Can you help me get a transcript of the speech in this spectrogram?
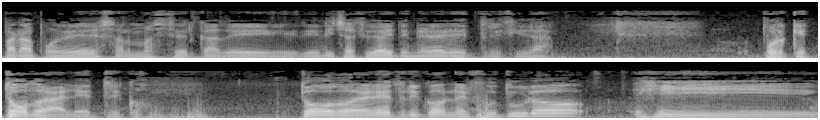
para poder estar más cerca de, dicha ciudad y tener electricidad. Porque todo era eléctrico. Todo eléctrico en el futuro y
